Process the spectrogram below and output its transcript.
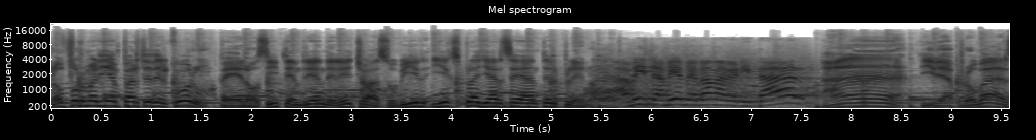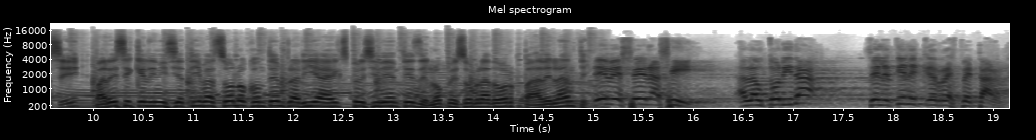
no formarían parte del quórum, pero sí tendrían derecho a subir y explayarse ante el Pleno. ¿A mí también me van a gritar? Ah, y de aprobarse, parece que la iniciativa solo contemplaría a expresidentes de López Obrador para adelante. Debe ser así. A la autoridad se le tiene que respetar.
